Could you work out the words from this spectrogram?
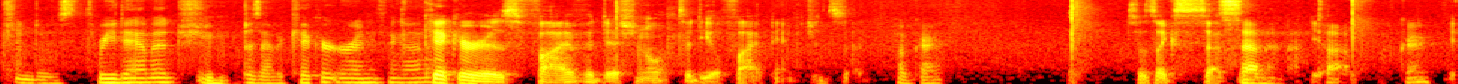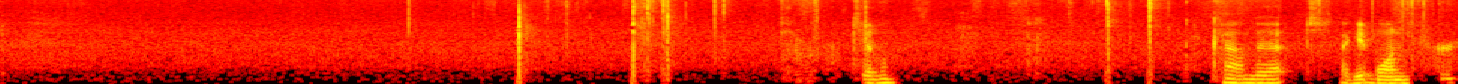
Option does three damage. Mhm. Does that have a kicker or anything on it? Kicker is five additional to deal five damage instead. Okay. So it's like seven. Seven on Yeah. top. Okay. Kill him. Combat. I get one for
